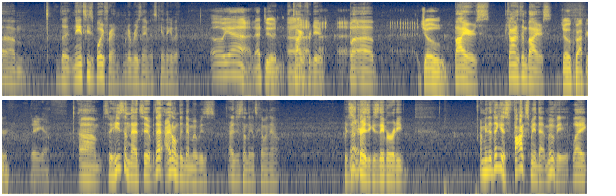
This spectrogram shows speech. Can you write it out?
Um, the Nancy's boyfriend, whatever his name is, can't think of it. Oh yeah, that dude, Photographer uh, dude. but uh, Joe Byers, Jonathan Byers. Joe Crocker. There you go. Um, so he's in that too, but that I don't think that movie's. I just don't think it's coming out, which is Alright. crazy because they've already. I mean, the thing is, Fox made that movie like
